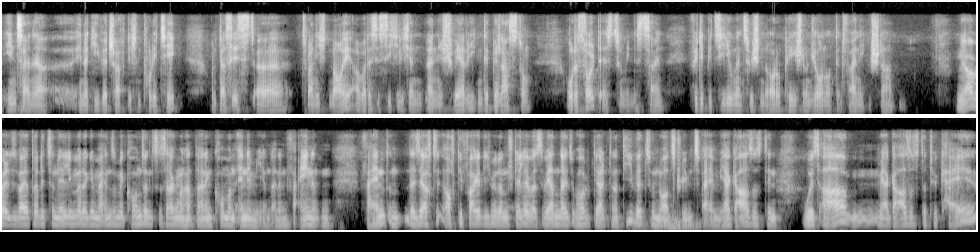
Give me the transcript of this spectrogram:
in seiner äh, energiewirtschaftlichen Politik. Und das ist äh, zwar nicht neu, aber das ist sicherlich ein, eine schwerwiegende Belastung, oder sollte es zumindest sein, für die Beziehungen zwischen der Europäischen Union und den Vereinigten Staaten. Ja, weil es war ja traditionell immer der gemeinsame Konsens zu sagen, man hat da einen Common Enemy und einen vereinenden Feind. Und das ist ja auch, die Frage, die ich mir dann stelle, was werden da jetzt überhaupt die Alternative zu Nord Stream 2? Mehr Gas aus den USA, mehr Gas aus der Türkei.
